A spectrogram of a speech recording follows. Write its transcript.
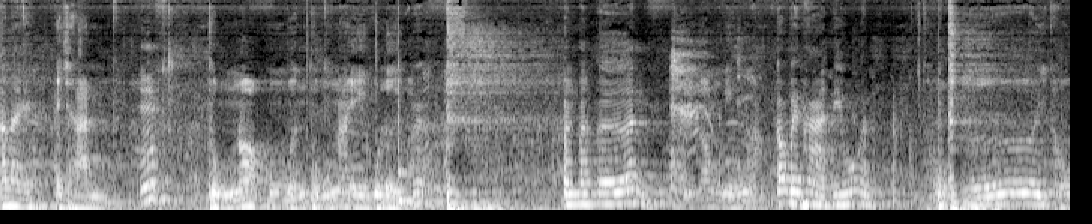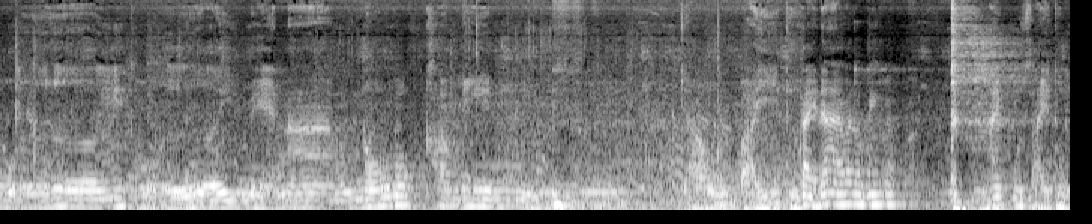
อะไรไอชันอืมถุงนอกมึงเหมือนถุงในกูเลยว่ะมันบังเอิญ มีร่องนิ้วอะต้องไปผ่านิ้วก่อนโถเอ้ยโถเอ้ยโถเอ้ยแม่นางนกขมินเจ้าไปถึงใส่ได้ป่ะเราวิกอะให้กูใส่ถุง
